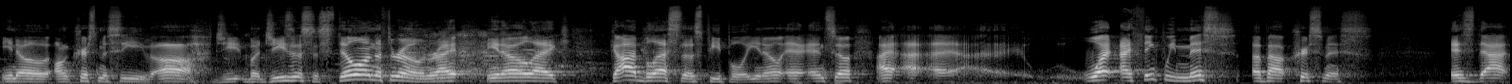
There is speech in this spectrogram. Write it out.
you know, on Christmas Eve. Ah, oh, but Jesus is still on the throne, right? You know, like, God bless those people, you know. And, and so, I, I, I, what I think we miss about Christmas is that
